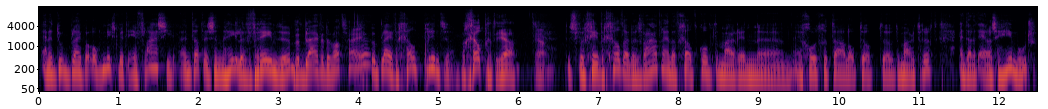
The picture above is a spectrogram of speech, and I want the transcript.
En het doet blijkbaar ook niks met de inflatie. En dat is een hele vreemde. We blijven de wat, zei je? We blijven geld printen. Geld printen, ja. ja. Dus we geven geld uit het water en dat geld komt er maar in, eh in grote getalen op de, op, de, op de markt terug. En dat het ergens heen moet,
